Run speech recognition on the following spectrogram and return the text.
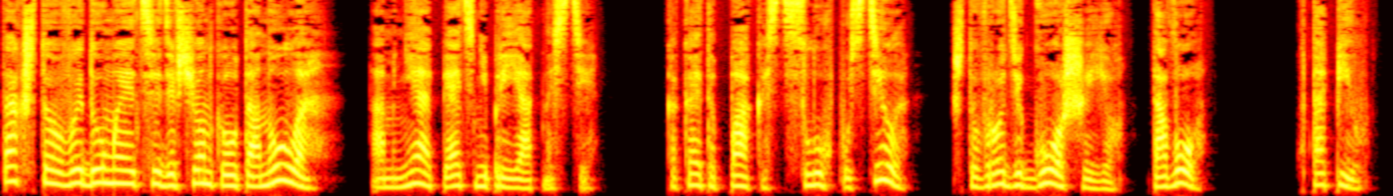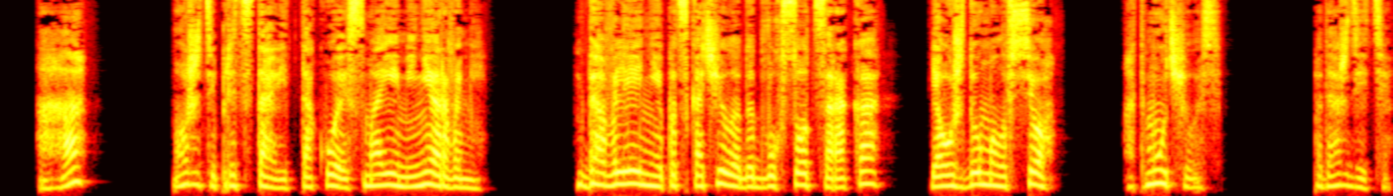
Так что вы думаете, девчонка утонула, а мне опять неприятности. Какая-то пакость слух пустила, что вроде Гош ее, того, утопил. Ага. Можете представить такое с моими нервами? Давление подскочило до 240, я уж думала, все, отмучилась. Подождите,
